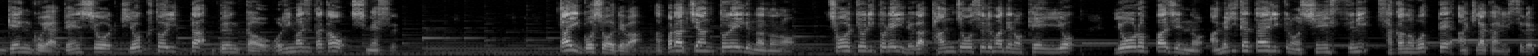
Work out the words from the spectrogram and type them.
言語や伝承、記憶といった文化を織り交ぜたかを示す。第5章ではアパラチアントレイルなどの長距離トレイルが誕生するまでの経緯をヨーロッパ人のアメリカ大陸の進出に遡って明らかにする。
